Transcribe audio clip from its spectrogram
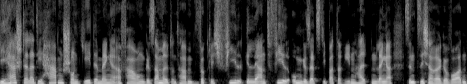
Die Hersteller, die haben schon jede Menge Erfahrung gesammelt und haben wirklich viel gelernt, viel umgesetzt. Die Batterien halten länger, sind sicherer geworden,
